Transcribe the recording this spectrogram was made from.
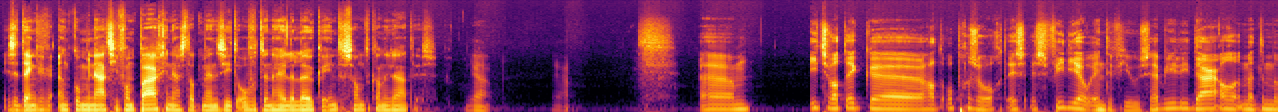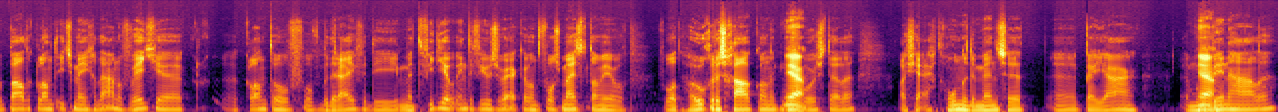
Is het denk ik een combinatie van pagina's dat men ziet of het een hele leuke, interessante kandidaat is. Ja. ja. Ehm, iets wat ik eh, had opgezocht is, is video-interviews. Hebben jullie daar al met een bepaalde klant iets mee gedaan? Of weet je eh, klanten of, of bedrijven die met video-interviews werken? Want volgens mij is het dan weer voor wat hogere schaal, kan ik me Ja. voorstellen. Als je echt honderden mensen per jaar eh, moet Ja. binnenhalen.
